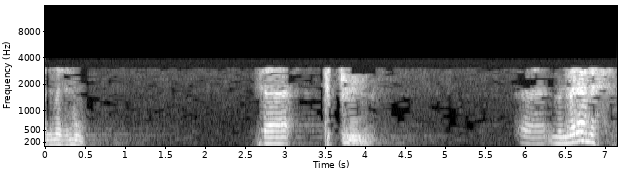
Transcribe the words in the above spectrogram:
المذموم. ف من ملامح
